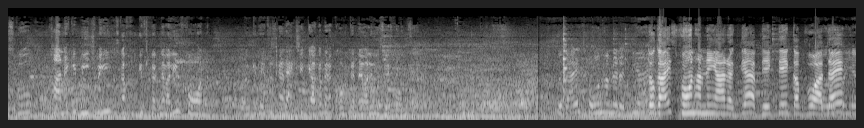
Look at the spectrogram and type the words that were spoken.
उसको खाने के बीच में ही उसका गिफ्ट करने वाली फ़ोन क्योंकि देखते उसका रिएक्शन क्या होगा मेरा कोड करने वाली दूसरे फ़ोन से। तो गाइस फ़ोन हमने रख दिया है। तो गाइस फ़ोन हमने यहाँ रख दिया अब देखते हैं कब वो आता है। रही है।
